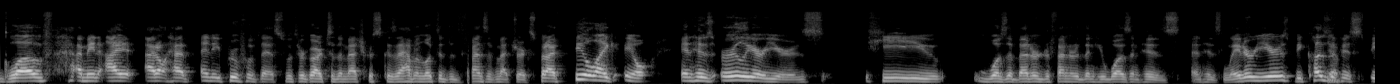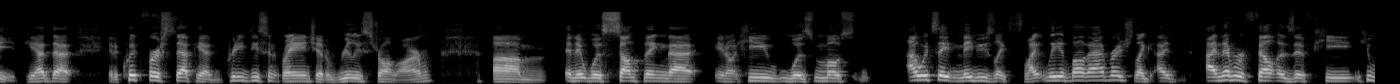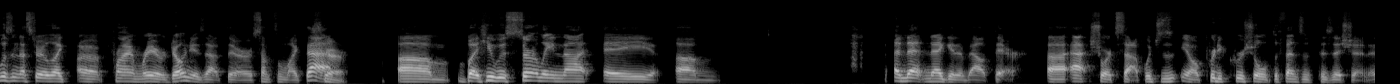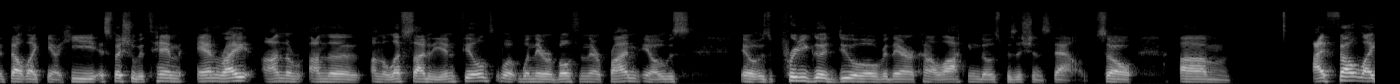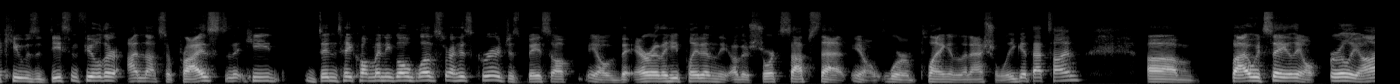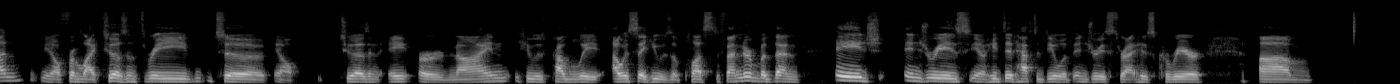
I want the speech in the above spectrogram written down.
glove i mean i i don't have any proof of this with regard to the metrics because i haven't looked at the defensive metrics but i feel like you know in his earlier years he was a better defender than he was in his in his later years because yep. of his speed he had that he had a quick first step he had pretty decent range he had a really strong arm um and it was something that you know he was most I would say maybe he's like slightly above average. Like I I never felt as if he he wasn't necessarily like a prime Rey Ordonez out there or something like that. Sure. Um, but he was certainly not a um a net negative out there uh, at shortstop, which is you know a pretty crucial defensive position. It felt like you know he, especially with him and Wright on the on the on the left side of the infield when they were both in their prime, you know it was you know, it was a pretty good duo over there, kind of locking those positions down. So um, I felt like he was a decent fielder. I'm not surprised that he didn't take home many gold gloves throughout his career, just based off, you know, the era that he played in, the other shortstops that, you know, were playing in the National League at that time. Um, but I would say, you know, early on, you know, from like 2003 to, you know, 2008 or nine, he was probably, I would say he was a plus defender, but then age, injuries. You know, he did have to deal with injuries throughout his career. Um,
